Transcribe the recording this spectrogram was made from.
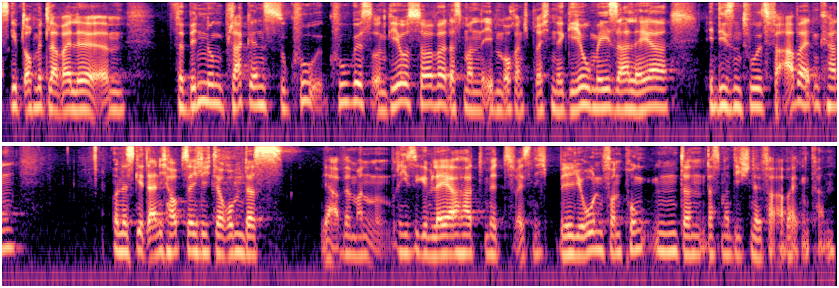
Es gibt auch mittlerweile ähm, Verbindungen, Plugins zu QGIS und GeoServer, dass man eben auch entsprechende GeoMesa-Layer in diesen Tools verarbeiten kann. Und es geht eigentlich hauptsächlich darum, dass ja, wenn man riesige Layer hat mit, weiß nicht, Billionen von Punkten, dann, dass man die schnell verarbeiten kann.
